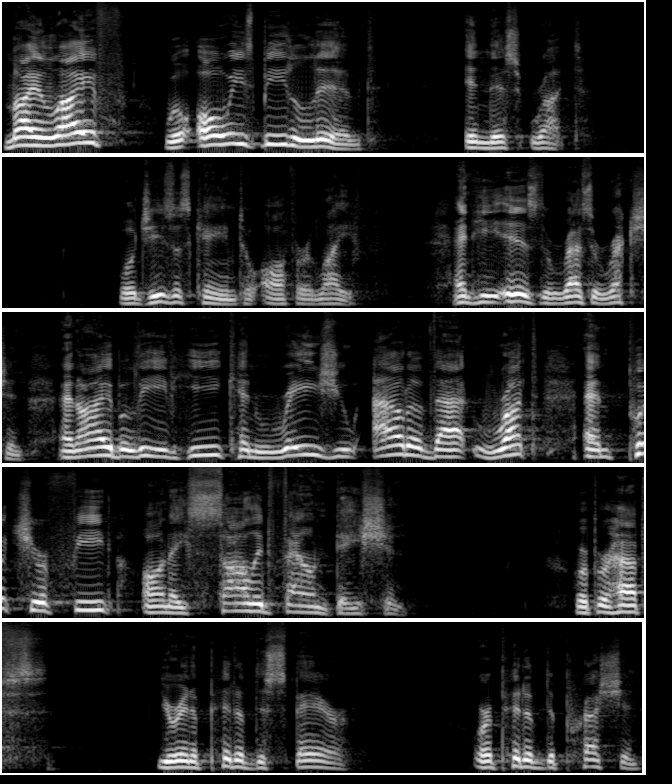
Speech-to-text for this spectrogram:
My life will always be lived in this rut. Well, Jesus came to offer life, and He is the resurrection. And I believe He can raise you out of that rut and put your feet on a solid foundation. Or perhaps you're in a pit of despair or a pit of depression,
